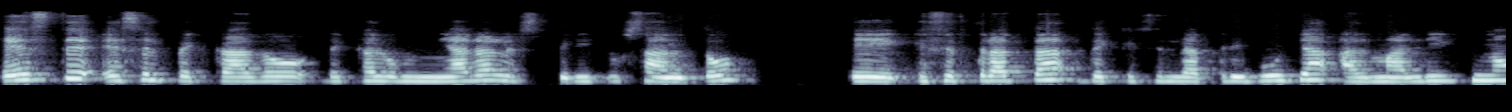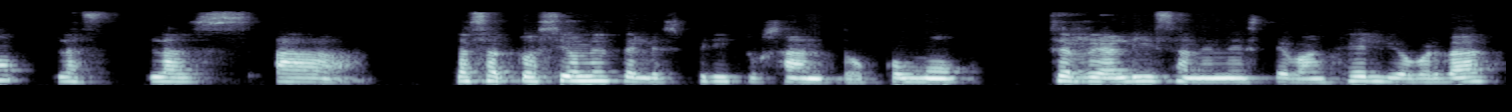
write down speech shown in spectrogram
este es el pecado de calumniar al Espíritu Santo, eh, que se trata de que se le atribuya al maligno las, ah, las actuaciones del Espíritu Santo, como se realizan en este Evangelio, ¿verdad?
